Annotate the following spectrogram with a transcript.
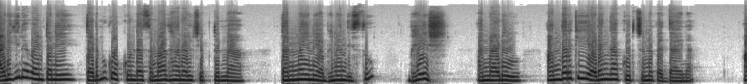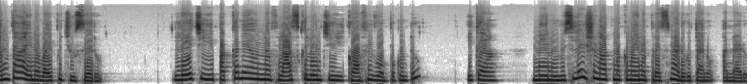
అడిగిన వెంటనే తడుముకోకుండా సమాధానాలు చెప్తున్న తన్మయిని అభినందిస్తూ భేష్ అన్నాడు. అందరికీ ఎడంగా కూర్చున్న పెద్దాయన. అంతా ఆయన వైపు చూశారు. లేచి పక్కనే ఉన్న ఫ్లాస్కులోంచి కాఫీ వంపుకుంటూ ఇక నేను విశ్లేషణాత్మకమైన ప్రశ్న అడుగుతాను అన్నాడు.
